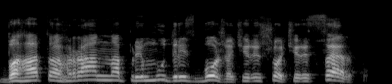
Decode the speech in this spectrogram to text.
багатогранна премудрість Божа. Через що? Через церкву.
